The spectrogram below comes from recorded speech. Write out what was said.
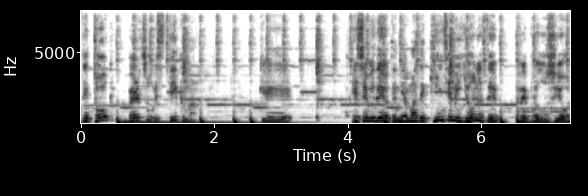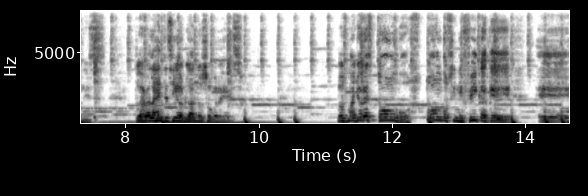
The Talk versus Stigma, que ese video tenía más de 15 millones de reproducciones. Todavía la gente sigue hablando sobre eso. Los mayores tongos. Tongo significa que eh,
